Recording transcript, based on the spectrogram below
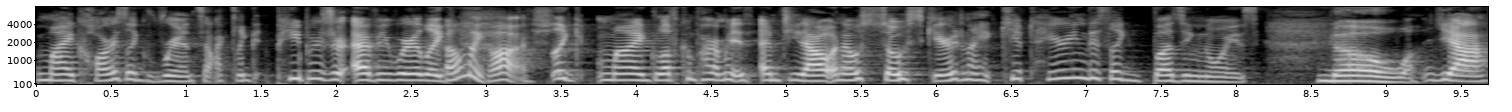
my car is like ransacked. Like papers are everywhere. Like Oh my gosh. like my glove compartment is emptied out and I was so scared and I kept hearing this like buzzing noise. No. Yeah.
